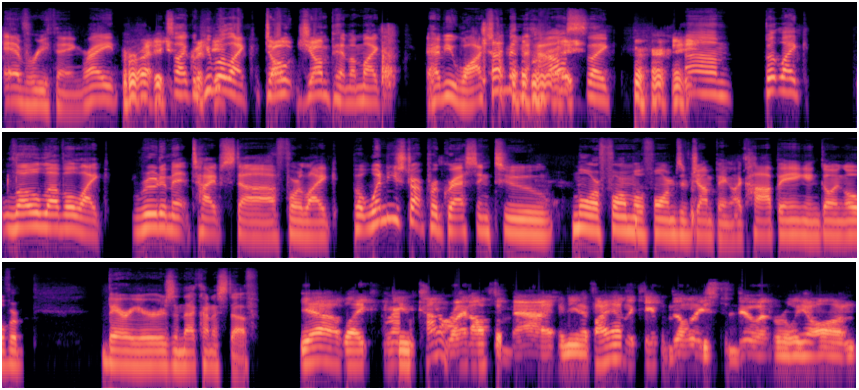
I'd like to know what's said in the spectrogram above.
everything, right? Right. It's like when right. people are like, "Don't jump him," I'm like, "Have you watched him in the house?" Like, right. um, but like low level, like rudiment type stuff or like but when do you start progressing to more formal forms of jumping like hopping and going over barriers and that kind of stuff yeah like i mean kind of right off the bat i mean if i have the capabilities to do it early on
